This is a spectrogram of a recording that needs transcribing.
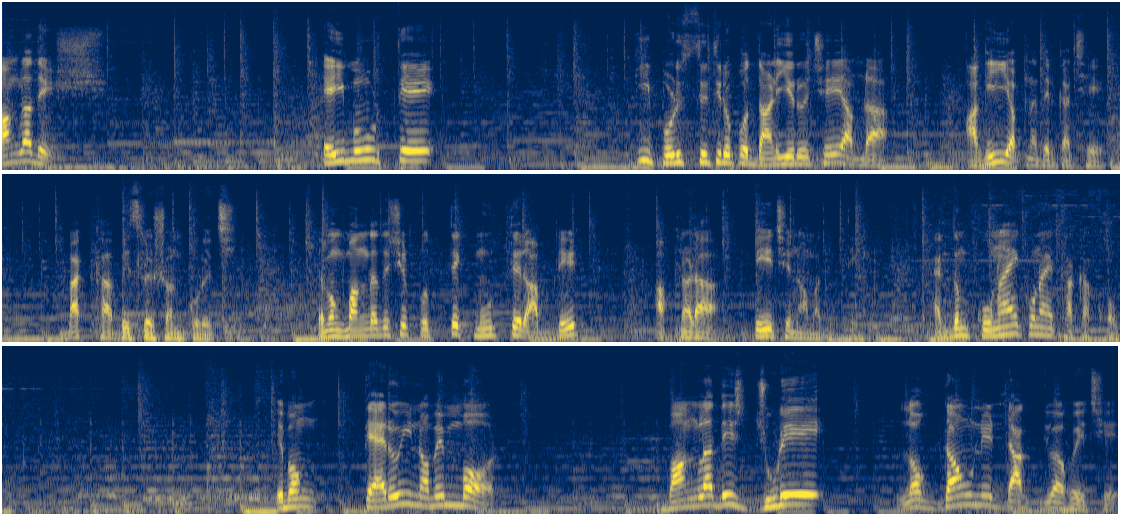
বাংলাদেশ, এই মুহূর্তে কি পরিস্থিতির ওপর দাঁড়িয়ে রয়েছে, আমরা আগেই আপনাদের কাছে ব্যাখ্যা বিশ্লেষণ করেছি। এবং বাংলাদেশের প্রত্যেক মুহূর্তের আপডেট আপনারা পেয়েছেন আমাদের থেকে। একদম কোনায় কোনায় থাকা খবর। এবং তেরোই নভেম্বর বাংলাদেশ জুড়ে লকডাউনের ডাক দেওয়া হয়েছে।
